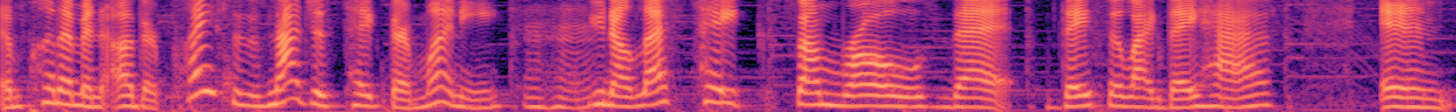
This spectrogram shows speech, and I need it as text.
and put them in other places, it's not just take their money. Mhm. You know, let's take some roles that they feel like they have and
